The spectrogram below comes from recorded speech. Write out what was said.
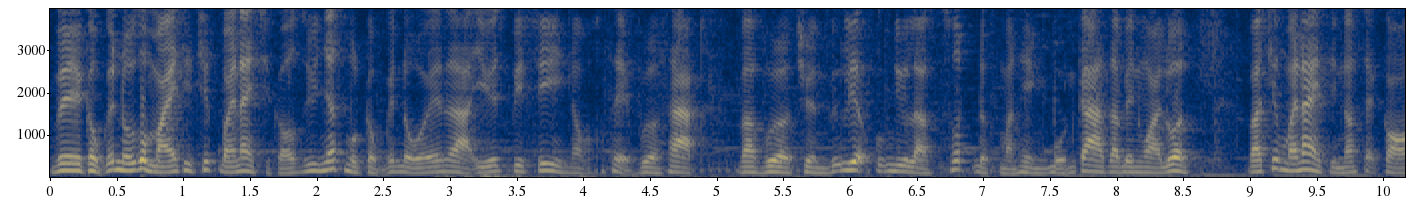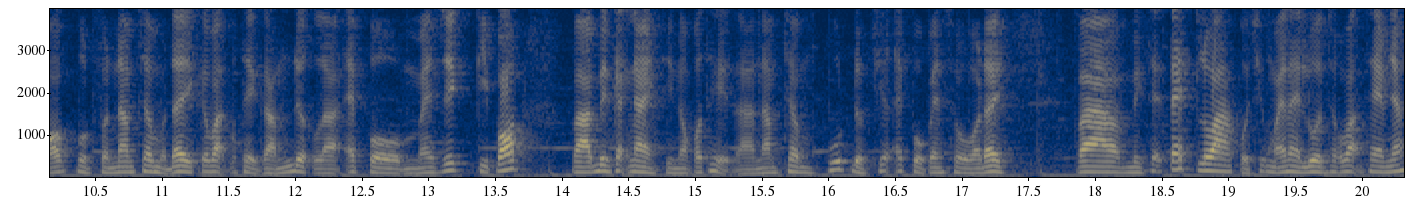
Về cổng kết nối của máy thì chiếc máy này chỉ có duy nhất một cổng kết nối là USB-C nó có thể vừa sạc và vừa truyền dữ liệu cũng như là xuất được màn hình 4K ra bên ngoài luôn. Và chiếc máy này thì nó sẽ có một phần nam châm ở đây các bạn có thể gắn được là Apple Magic Keyboard và bên cạnh này thì nó có thể là nam châm hút được chiếc Apple Pencil vào đây. Và mình sẽ test loa của chiếc máy này luôn cho các bạn xem nhé.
